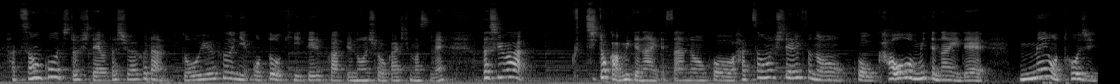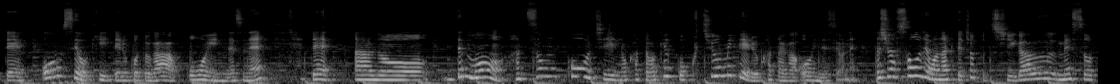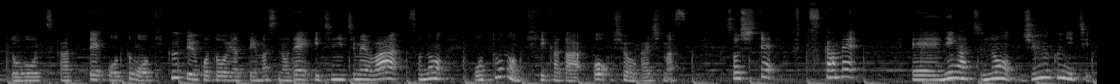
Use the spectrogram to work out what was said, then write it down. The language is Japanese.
発音コーチとして私は普段どういうふうに音を聞いているかっていうのを紹介しますね。私は口とか見てないです。あのこう発音してる人のこう顔を見てないで目を閉じて音声を聞いてることが多いんですね。であのでも発音コーチの方は結構口を見ている方が多いんですよね。私はそうではなくてちょっと違うメソッドを使って音を聞くということをやっていますので1日目はその音の聞き方を紹介します。そして2日目、えー、2月の19日。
